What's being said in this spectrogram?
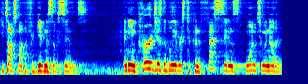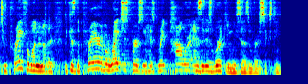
he talks about the forgiveness of sins. And he encourages the believers to confess sins one to another, to pray for one another, because the prayer of a righteous person has great power as it is working, he says in verse 16.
